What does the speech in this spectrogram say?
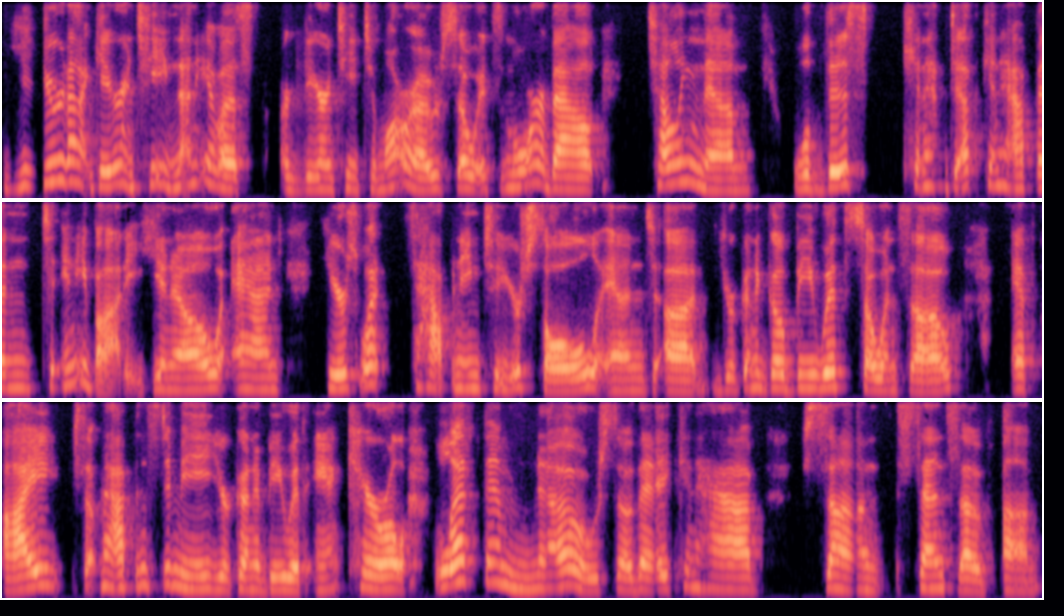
you're not guaranteed none of us are guaranteed tomorrow. So it's more about telling them well this can death can happen to anybody you know and here's what's happening to your soul. And uh, you're going to go be with so and so if i something happens to me you're going to be with aunt carol. Let them know so they can have some sense of um,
